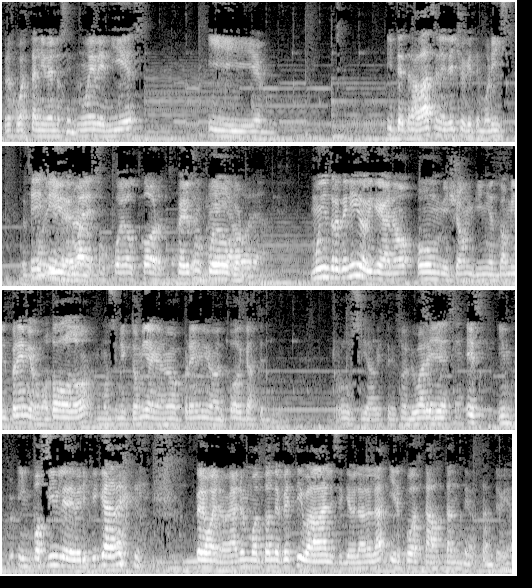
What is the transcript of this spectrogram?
pero jugué hasta el nivel, no sé, 9, 10. Y, em, y te trabas en el hecho de que te morís. Te Sí, sí, pero igual es un juego corto. Pero es un juego corto. hora. Muy entretenido, vi que ganó 1.500.000 premios, como todo, como Sinectomía que ganó premio al podcast en Rusia, viste, que son lugares Sí, que sí. es imp- imposible de verificar. Pero bueno, ganó un montón de festivales y que bla bla bla, y el juego está bastante, bastante bien.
